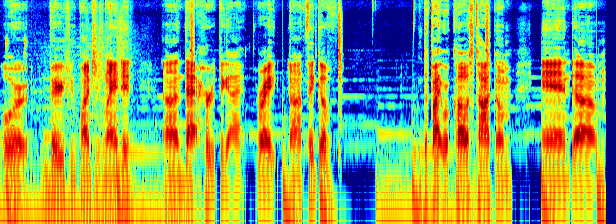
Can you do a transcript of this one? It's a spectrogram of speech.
or very few punches landed uh, that hurt the guy, right? Uh, think of the fight with Carlos Takam and um,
